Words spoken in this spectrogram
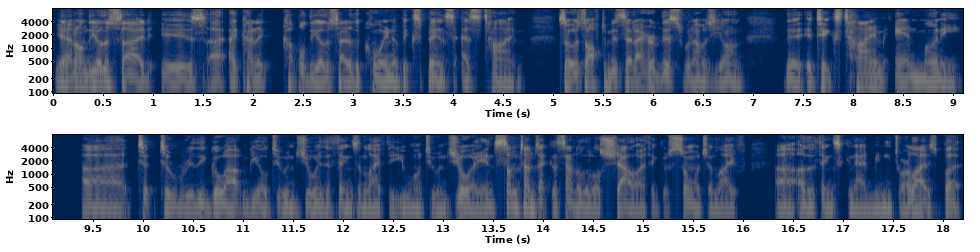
Yeah, and on the other side is I, I kind of couple the other side of the coin of expense as time. So it's often been said. I heard this when I was young that it takes time and money uh, to to really go out and be able to enjoy the things in life that you want to enjoy. And sometimes that can sound a little shallow. I think there's so much in life, uh, other things can add meaning to our lives. But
